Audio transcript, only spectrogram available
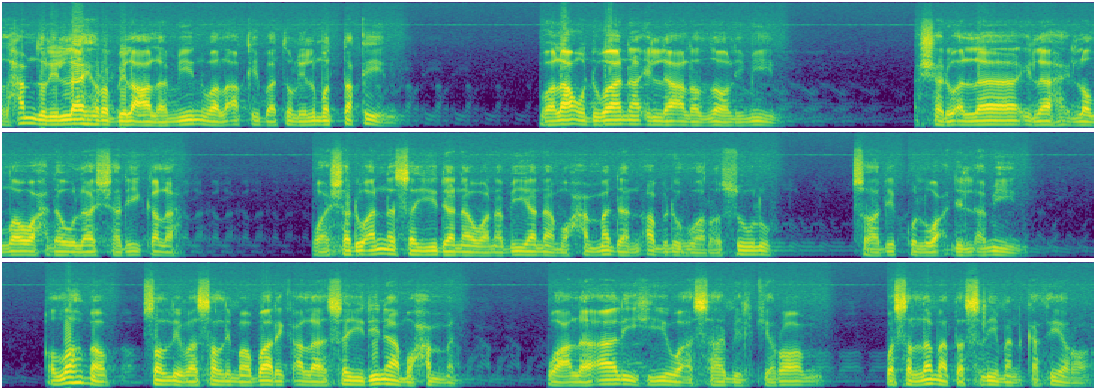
Alhamdulillahi rabbil alamin wal aqibatu lil muttaqin. Wala udwana illa 'alal zalimin. Asyhadu an la ilaha illallah wahdahu la syarikalah wa asyhadu anna sayyidana wa nabiyyana Muhammadan abduhu wa rasuluh sadiqul wa'dil amin. Allahumma salli wa sallim wa barik ala sayyidina Muhammad wa ala alihi wa ashabil kiram wa sallama tasliman kathira.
